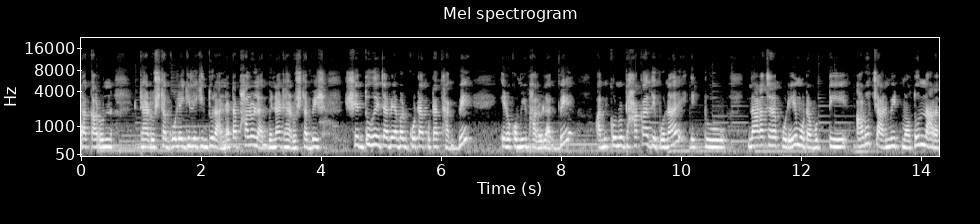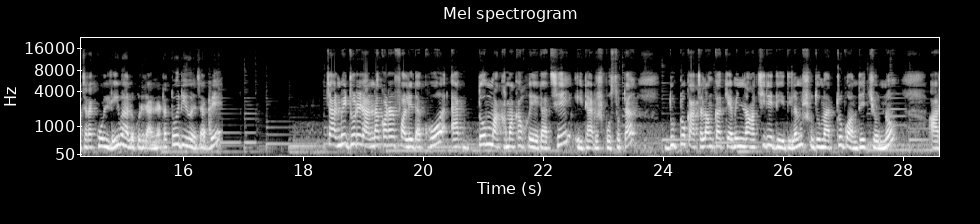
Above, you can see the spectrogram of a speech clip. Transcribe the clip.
না, কারণ ঢ্যাঁড়সটা গলে গেলে কিন্তু রান্নাটা ভালো লাগবে না। ঢ্যাঁড়সটা বেশ সেদ্ধ হয়ে যাবে, আবার গোটা গোটা থাকবে, এরকমই ভালো লাগবে। আমি কোনো ঢাকা দেব না, একটু নাড়াচাড়া করে মোটামুটি আরও চার মিনিট মতন নাড়াচাড়া করলেই ভালো করে রান্নাটা তৈরি হয়ে যাবে। চার মিনিট ধরে রান্না করার ফলে দেখো একদম মাখা মাখা হয়ে গেছে এই ঢ্যাঁড়স পোস্তটা। দুটো কাঁচা লঙ্কাকে আমি নাচিড়ে দিয়ে দিলাম শুধুমাত্র গন্ধের জন্য। আর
